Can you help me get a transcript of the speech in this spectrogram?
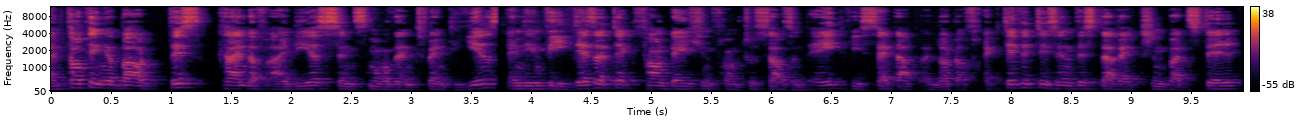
I'm talking about this kind of ideas since more than 20 years and in the Desertec Foundation from 2008 we set up a lot of activities in this direction but still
